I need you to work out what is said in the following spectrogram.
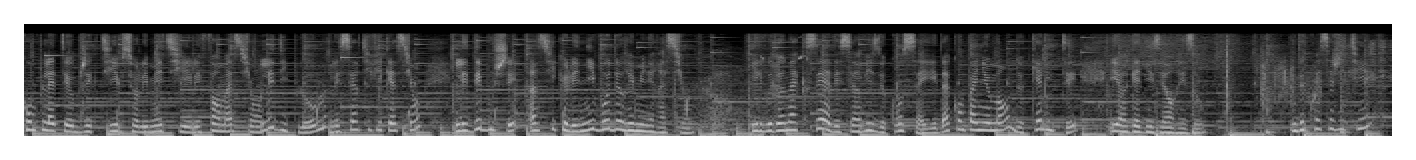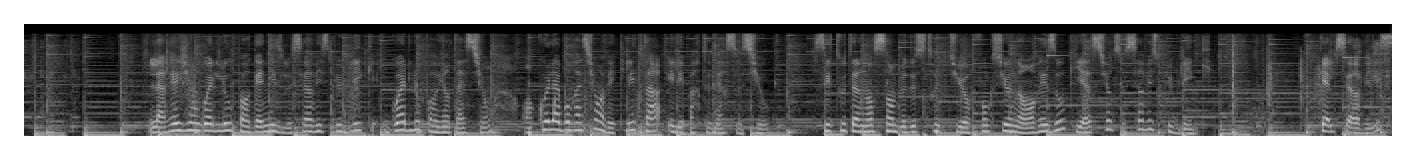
complète et objective sur les métiers, les formations, les diplômes, les certifications, les débouchés ainsi que les niveaux de rémunération. Il vous donne accès à des services de conseil et d'accompagnement de qualité et organisés en réseau. De quoi s'agit-il? La région Guadeloupe organise le service public Guadeloupe Orientation en collaboration avec l'État et les partenaires sociaux. C'est tout un ensemble de structures fonctionnant en réseau qui assure ce service public. Quel service?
